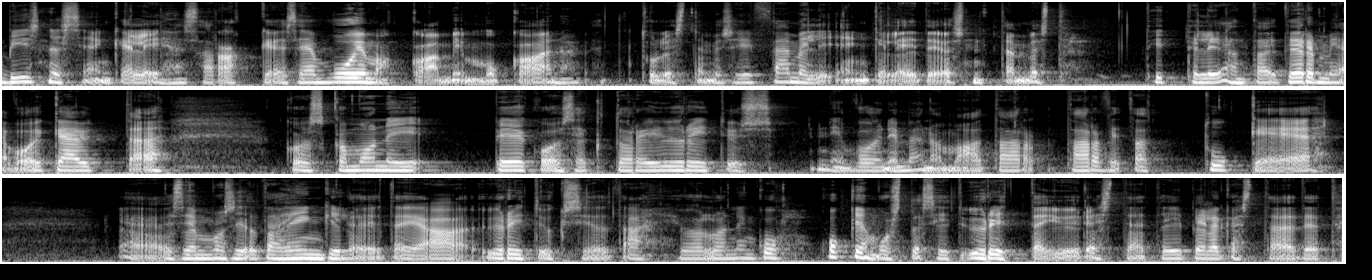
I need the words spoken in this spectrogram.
bisnesenkeli-sarakkeeseen voimakkaammin mukaan. Että tulisi tämmöisiä family-enkeleitä, jos nyt tämmöistä titteliä tai termiä voi käyttää, koska moni PK-sektori yritys niin voi nimenomaan tarvita tukea semmoisilta henkilöitä ja yrityksiltä, joilla on niin kuin kokemusta siitä yrittäjyydestä, että ei pelkästään, että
